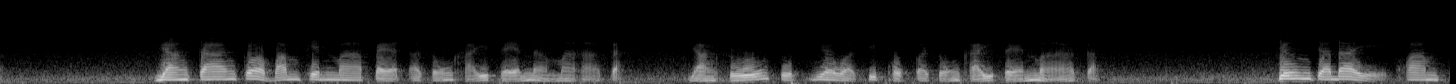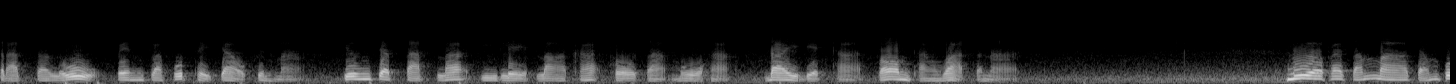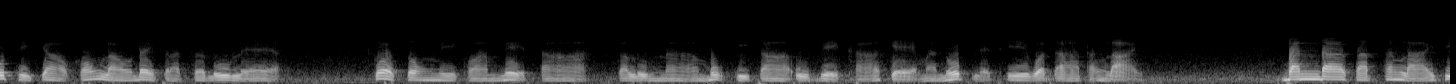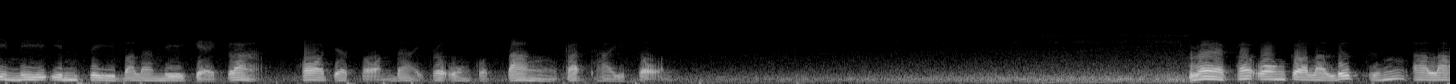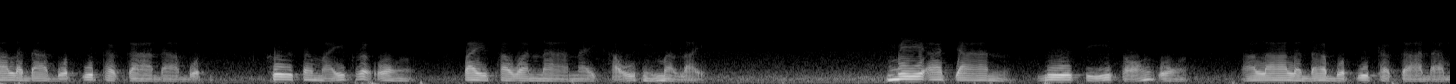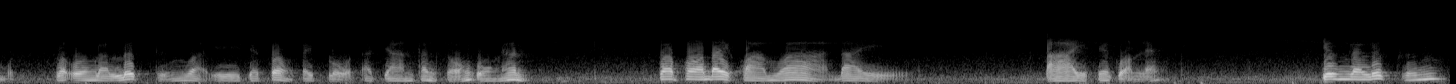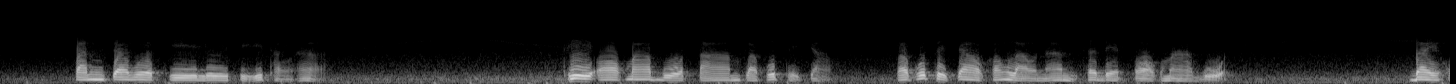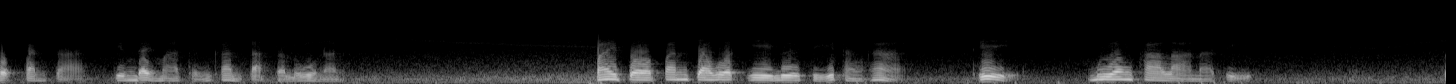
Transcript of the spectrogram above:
อย่างกลางก็บำเพ็ญมาแปดอสงไขยแสนนามหากัอย่างสูงสุดเรียกว่าสิบหกอสงไขยแสนมหากัจึงจะได้ความตรัสรู้เป็นพระพุทธเจ้าขึ้นมา จึงจะตัดละกิเลสราคะโทสะโมหะ ได้เด็ดขาดพร้อมทางวาสนา เมื่อพระสัมมาสัมพุทธเจ้าของเราได้ตรัสรู้แล้ว ก็ทรงมีความเมตตากรุณา มุติตา อุเบกขาแก่มนุษย์ และเทวดาทั้งหลาย บรรดาสัตว์ทั้งหลายที่มีอินทรีย์บารมีแก่กล้า พอจะสอนได้พระองค์ก็ตั้งพระทัยสอนแรกพระองค์ ก็ระลึกถึงอาลาลดาบทอุทกาดาบท คือสมัยพระองค์ไปภาวนาในเขาหิมาลัย มีอาจารย์ฤาษีสององค์อาลาลดาบทอุทกาดาบท พระองค์ระลึกถึงว่า เอจะต้องไปโปรดอาจารย์ทั้งสององค์นั้นก็พอได้ความว่าได้ตายเสียก่อนแล้ว จึงระลึกถึงปัญจเวทีลือสีทั้งห้า ที่ออกมาบวชตามพระพุทธเจ้า พระพุทธเจ้าของเรานั้นเสด็จออกมาบวชได้หกพรรษาจึงได้มาถึงขั้นตัดสรู้นั้น ไปโปรดปัญจวัคคีย์ฤาษีทั้งห้า ที่เมืองพาลานาสี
